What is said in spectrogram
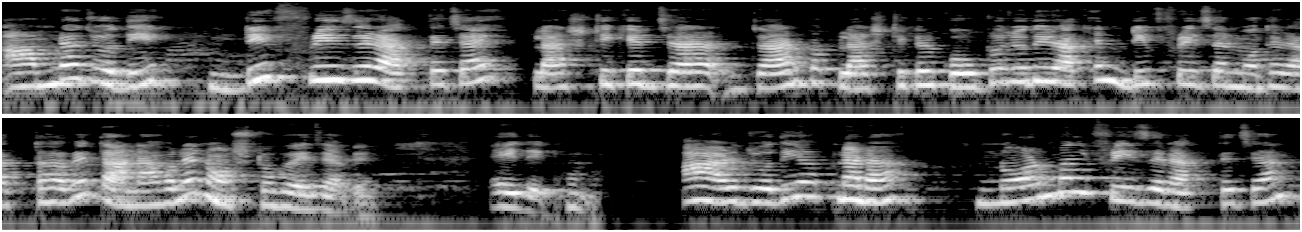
আমরা যদি ডিপ ফ্রিজে রাখতে চাই, প্লাস্টিকের জার বা প্লাস্টিকের কৌটো যদি রাখেন ডিপ ফ্রিজের মধ্যে রাখতে হবে, তা না হলে নষ্ট হয়ে যাবে। এই দেখুন। আর যদি আপনারা নর্মাল ফ্রিজে রাখতে চান,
